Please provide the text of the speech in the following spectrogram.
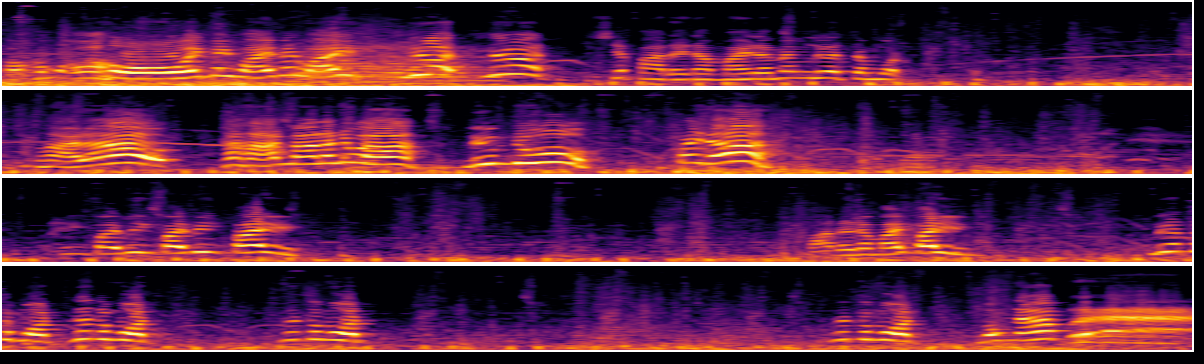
ขอเขาบอกโอ้โหไม่ไหวไม่ไหว เลือดเลือดเชี่ยปลาไดนาไมต์แล้วแม่งเลือดจะหมดถ่ายแล้ว ทหารมาแล้วนี่หว่า ลืมดู ไปนะวิ่งไปวิ่งไปวิ่งไปปลาไดนาไมต์ไป เลือดจะหมดเลือดจะหมดเลือดจะหมดเลือดจะหมดลงน้ำแอะ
